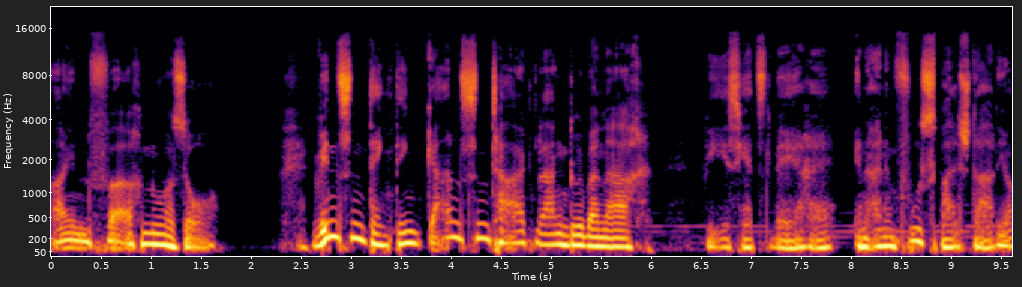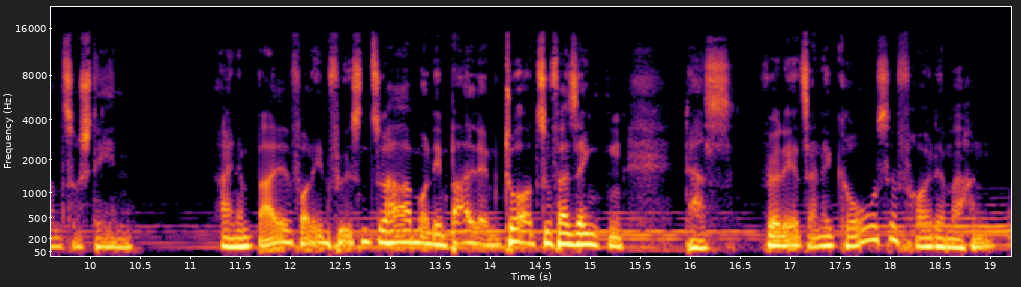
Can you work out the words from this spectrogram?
einfach nur so. Vincent denkt den ganzen Tag lang drüber nach, wie es jetzt wäre, in einem Fußballstadion zu stehen, einen Ball vor den Füßen zu haben und den Ball im Tor zu versenken, das würde jetzt eine große Freude machen.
